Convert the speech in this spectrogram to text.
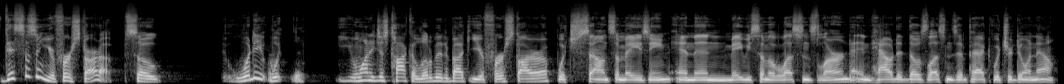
This isn't your first startup. So what do you, what, you want to just talk a little bit about your first startup, which sounds amazing, and then maybe some of the lessons learned and how did those lessons impact what you're doing now?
